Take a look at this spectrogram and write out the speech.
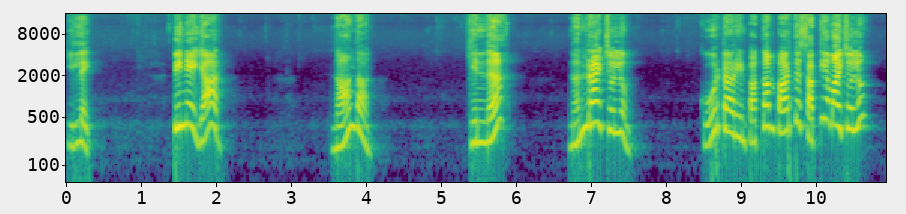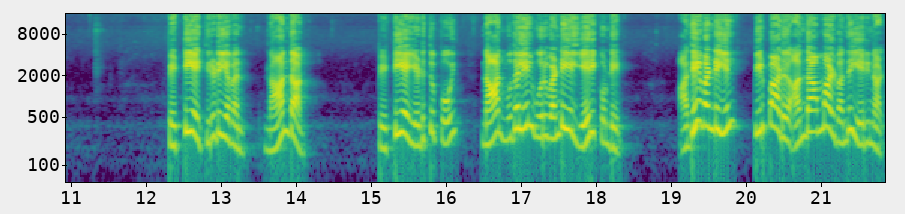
இல்லை. பின்னே யார்? நான் தான் என்ன? நன்றாய் சொல்லும். கோர்ட்டாரின் பக்கம் பார்த்து சத்தியமாய் சொல்லும். பெட்டியை திருடியவன் நான் தான் பெட்டியை எடுத்துப் போய் நான் முதலில் ஒரு வண்டியில் ஏறிக்கொண்டேன் அதே வண்டியில் பிற்பாடு அந்த அம்மாள் வந்து ஏறினாள்.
